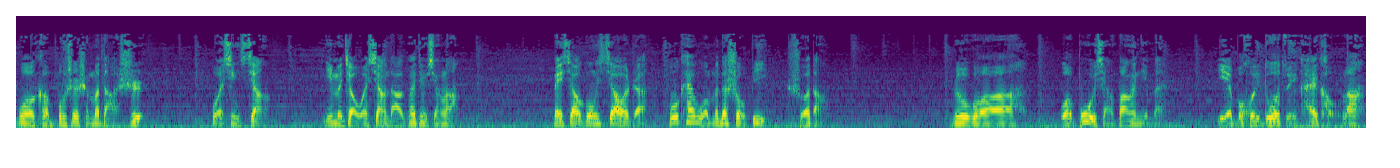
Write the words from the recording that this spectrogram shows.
我可不是什么大师，我姓向，你们叫我向大哥就行了。那校工笑着扶开我们的手臂，说道：“如果我不想帮你们，也不会多嘴开口了。”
